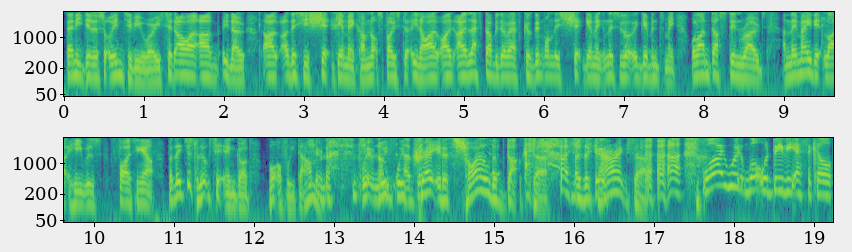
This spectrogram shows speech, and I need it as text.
then he did a sort of interview where he said, Oh, I, I, you know, I, this is shit gimmick. I'm not supposed to, you know, I, I, I left WWF because I didn't want this shit gimmick and this is what they're giving to me. Well, I'm Dustin Rhodes. And they made it like he was fighting out. But they just looked at it and gone, What have we done? Too too we, have we've A bit- created a child abductor as a character. Why would? What would be the ethical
